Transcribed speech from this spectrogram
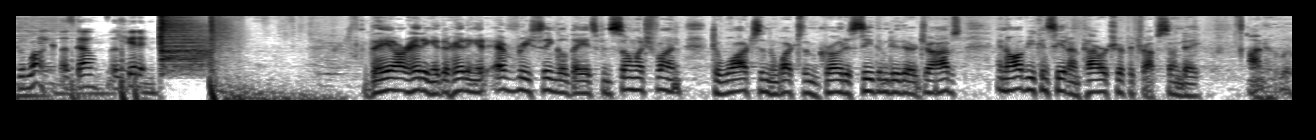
Good luck. Let's go. Let's get it. They are hitting it. They're hitting it every single day. It's been so much fun to watch them, to watch them grow, to see them do their jobs. And all of you can see it on Power Trip. It drops Sunday on Hulu.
